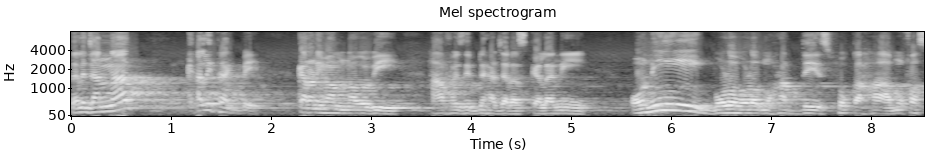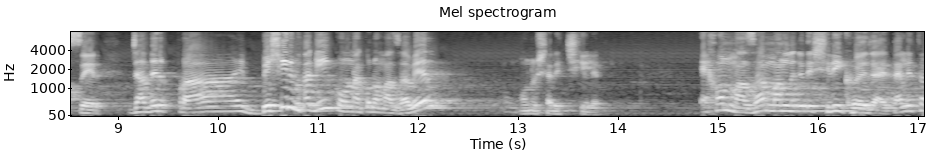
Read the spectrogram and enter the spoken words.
তাহলে জান্নাত খালি থাকবে। কারণ ইমাম নববী, হাফেজ ইবনে হাজার আসকালানি, অনেক বড় বড় মুহাদ্দিস, ফোকাহা, মুফাসসির, যাদের প্রায় বেশিরভাগই কোনো না কোনো মাযহাবের অনুসারী ছিলেন। এখন মাযহাব মানলে যদি শিরিক হয়ে যায়, তাহলে তো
